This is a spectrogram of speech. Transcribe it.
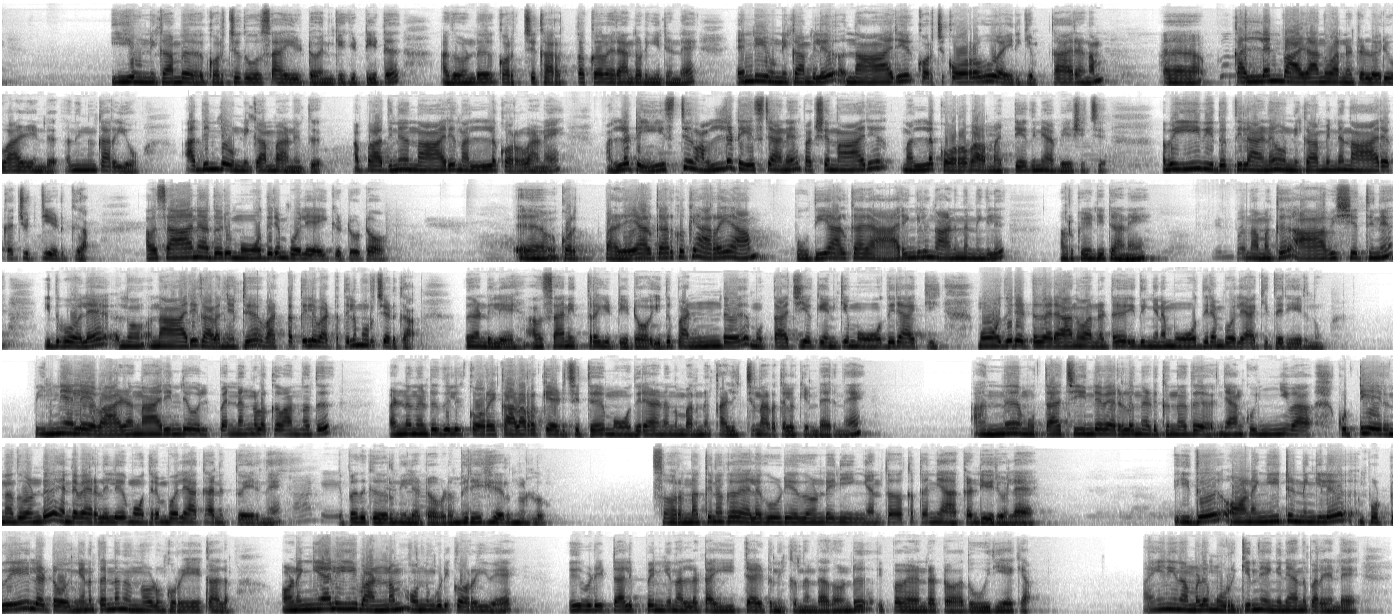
ഈ ഉണ്ണിക്കാമ്പ് കുറച്ച് ദിവസമായി കേട്ടോ എനിക്ക് കിട്ടിയിട്ട്. അതുകൊണ്ട് കുറച്ച് കറുത്തൊക്കെ വരാൻ തുടങ്ങിയിട്ടുണ്ടേ. എന്റെ ഈ ഉണ്ണിക്കാമ്പിൽ നാര് കുറച്ച് കുറവുമായിരിക്കും. കാരണം കല്ലൻ വാഴ എന്ന് പറഞ്ഞിട്ടുള്ള ഒരു വാഴയുണ്ട് നിങ്ങൾക്കറിയോ? അതിന്റെ ഉണ്ണിക്കാമ്പാണിത്. അപ്പോൾ അതിന് നാര് നല്ല കുറവാണേ. നല്ല ടേസ്റ്റ് നല്ല ടേസ്റ്റാണ് പക്ഷെ നാര് നല്ല കുറവാണ് മറ്റേതിനെ അപേക്ഷിച്ച്. അപ്പോൾ ഈ വിധത്തിലാണ് ഉണ്ണിക്കാമ്പിന്റെ നാരൊക്കെ ചുറ്റിയെടുക്കുക. അവസാനം അതൊരു മോതിരം പോലെ ആയി കിട്ടും കേട്ടോ. കുറ പഴയ ആൾക്കാർക്കൊക്കെ അറിയാം. പുതിയ ആൾക്കാർ ആരെങ്കിലും കാണുന്നുണ്ടെങ്കിൽ അവർക്ക് വേണ്ടിയിട്ടാണേ. അപ്പോൾ നമുക്ക് ആവശ്യത്തിന് ഇതുപോലെ നാര് കളഞ്ഞിട്ട് വട്ടത്തിൽ വട്ടത്തിൽ മുറിച്ചെടുക്കാം. ഇത് കണ്ടില്ലേ? അവസാനം ഇത്ര കിട്ടിട്ടോ. ഇത് പണ്ട് മുത്താച്ചിയൊക്കെ എനിക്ക് മോതിരാക്കി മോതിരം ഇട്ട് തരാന്ന് പറഞ്ഞിട്ട് ഇതിങ്ങനെ മോതിരം പോലെ ആക്കി തരുമായിരുന്നു പിന്നെയല്ലേ വാഴനാരിന്റെ ഉൽപ്പന്നങ്ങളൊക്കെ വന്നത്? പണ്ട് എന്നിട്ട് ഇതിൽ കുറേ കളറൊക്കെ അടിച്ചിട്ട് മോതിരാണെന്നും പറഞ്ഞ് കളിച്ച് നടക്കലൊക്കെ ഉണ്ടായിരുന്നേ. അന്ന് മുത്താച്ചീന്റെ വിരലിൽ എടുക്കുന്നത് ഞാൻ കുഞ്ഞി വാ കുട്ടിയായിരുന്നത് കൊണ്ട് എന്റെ വിരലിൽ മോതിരം പോലെ ആക്കാൻ എത്തുമായിരുന്നേ ഇപ്പം അത് കയറുന്നില്ല കേട്ടോ. അവിടം വരെ കയറുന്നുള്ളൂ സ്വർണത്തിനൊക്കെ വില കൂടിയത് കൊണ്ട് ഇനി ഇങ്ങനത്തതൊക്കെ തന്നെ ആക്കേണ്ടി വരും അല്ലേ? ഇത് ഉണങ്ങിയിട്ടുണ്ടെങ്കിൽ പൊട്ടുകയില്ല കേട്ടോ ഇങ്ങനെ തന്നെ നിന്നോളും കുറേ കാലം. ഉണങ്ങിയാൽ ഈ വണ്ണം ഒന്നും കൂടി കുറയുവേ. ഇവിടെ ഇട്ടാൽ ഇപ്പം എനിക്ക് നല്ല ടൈറ്റായിട്ട് നിൽക്കുന്നുണ്ട് അതുകൊണ്ട് ഇപ്പം വേണ്ട കേട്ടോ അത് ഊരിയേക്കാം. അതിനി നമ്മൾ മുറിക്കുന്നത് എങ്ങനെയാന്ന് പറയണ്ടേ?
